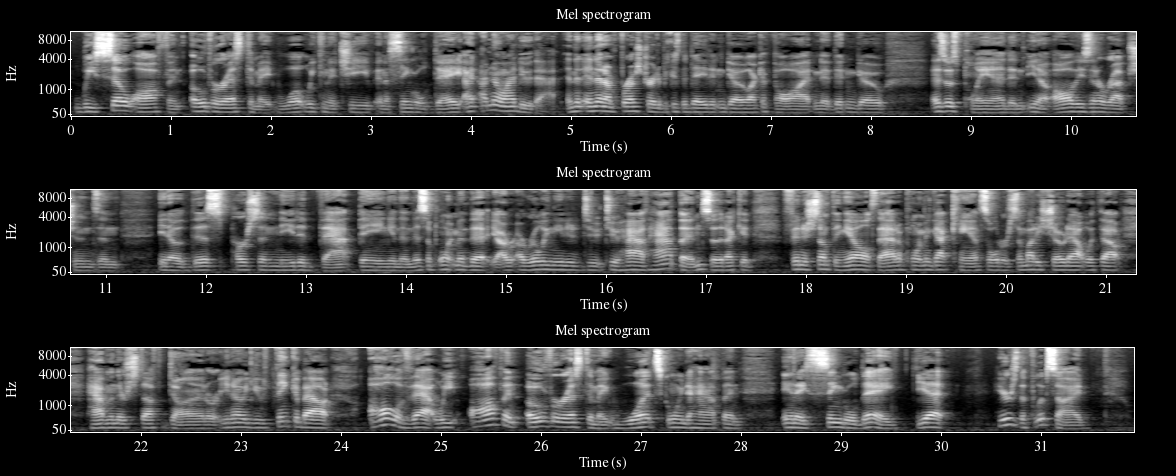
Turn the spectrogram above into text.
we so often overestimate what we can achieve in a single day. I, I know I do that. And then, and then I'm frustrated because the day didn't go like I thought, and it didn't go as it was planned, and, you know, all these interruptions and, you know this person needed that thing and then this appointment that I, I, really needed to to have happen so that I could finish something else. That appointment got canceled or somebody showed out without having their stuff done or you know you think about all of that. We often overestimate what's going to happen in a single day. Yet here's the flip side.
